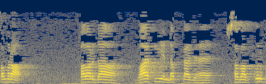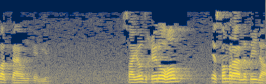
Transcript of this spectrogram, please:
سمرا خبردار باقی نف کا جو ہے، سبب قربت کا ہے ان کے لیے۔ سایود خیلو ہوم یہ سمرا نتیجہ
